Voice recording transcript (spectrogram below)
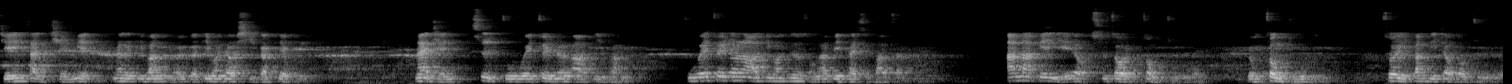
捷运站前面那个地方有一个地方叫西嘎店，那以前是竹围最热闹的地方。竹围最热闹的地方就是从那边开始发展。它那边也有四周有种竹围，有种竹林，所以当地叫做竹围。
